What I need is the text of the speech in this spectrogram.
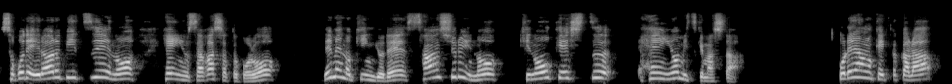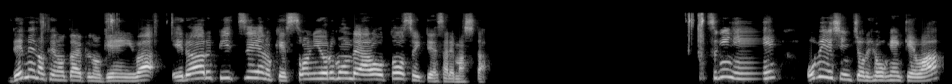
そこで LRP2A の変異を探したところ、デメの金魚で3種類の機能結質変異を見つけました。これらの結果から、デメのフェノタイプの原因は LRP2A の欠損によるものであろうと推定されました。次に、尾びれ身長の表現形は、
